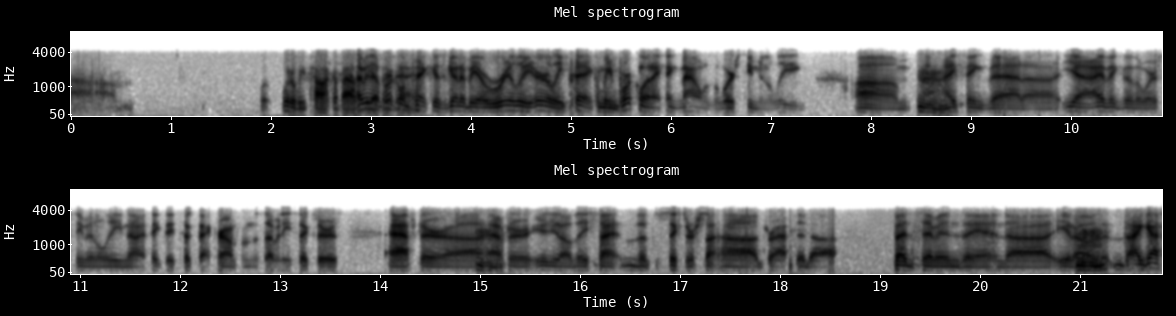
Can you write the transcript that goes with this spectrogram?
Um, what, what did we talk about? I mean, the Brooklyn day? pick is going to be a really early pick. I mean, Brooklyn, I think now is the worst team in the league. Um, Mhm. I think that, uh, yeah, I think they're the worst team in the league now. I think they took that crown from the 76ers after, uh, Mhm. after you know they signed that the Sixers uh, drafted uh, Ben Simmons and uh, you know Mhm. I guess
